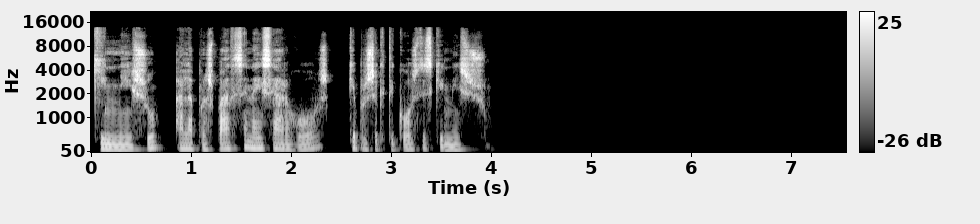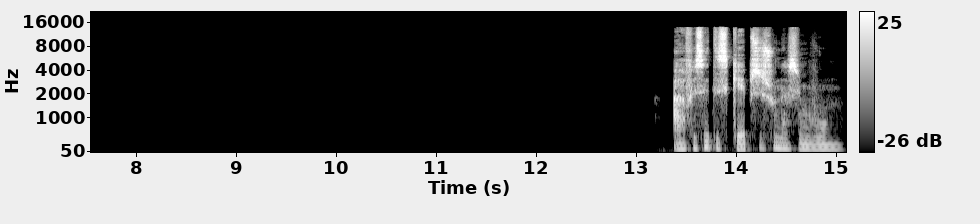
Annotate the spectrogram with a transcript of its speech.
κινήσου, αλλά προσπάθησε να είσαι αργός και προσεκτικός στις κινήσεις σου. Άφησε τις σκέψεις σου να συμβούν.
